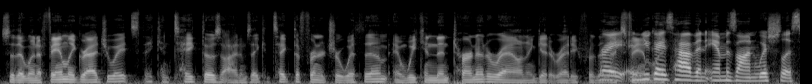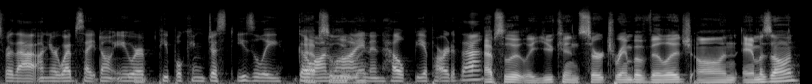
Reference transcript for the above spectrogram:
so that when a family graduates, they can take those items, they can take the furniture with them, and we can then turn it around and get it ready for the right. next family. And you guys have an Amazon wish list for that on your website, don't you? Where people can just easily go Absolutely. online and help be a part of that. Absolutely. You can search Rainbow Village on Amazon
